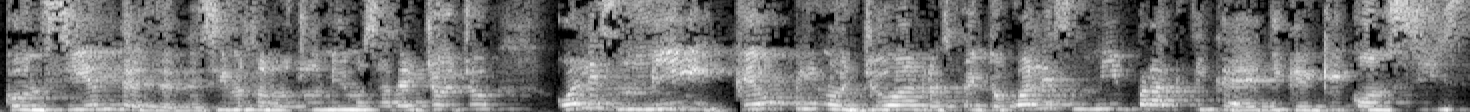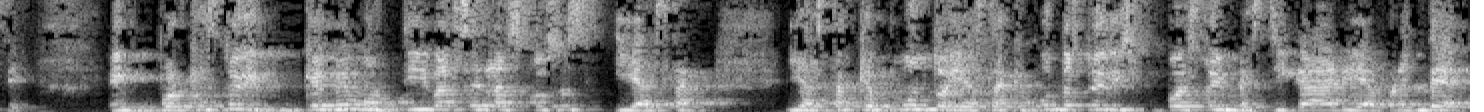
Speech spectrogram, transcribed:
conscientes de decirnos a nosotros mismos, a ver, yo, yo, ¿cuál es mi, qué opino yo al respecto? ¿Cuál es mi práctica ética? ¿En qué consiste? ¿En por qué estoy, qué me motiva a hacer las cosas y hasta, y hasta qué punto, y hasta qué punto estoy dispuesto a investigar y aprender?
